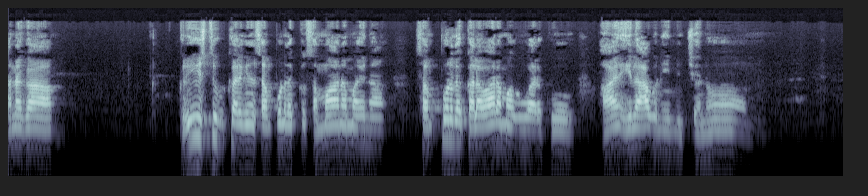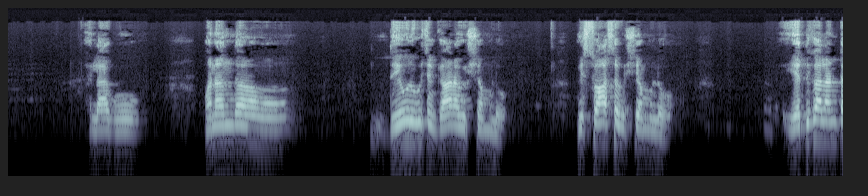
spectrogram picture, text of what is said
అనగా క్రీస్తుకు కలిగిన సంపూర్ణతకు సమానమైన సంపూర్ణత కలవార మగ వరకు ఆయన ఇలాగ నియమించను. ఇలాగూ మనందరం దేవుని గురించిన జ్ఞాన విషయంలో విశ్వాస విషయంలో ఎదగాలంట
